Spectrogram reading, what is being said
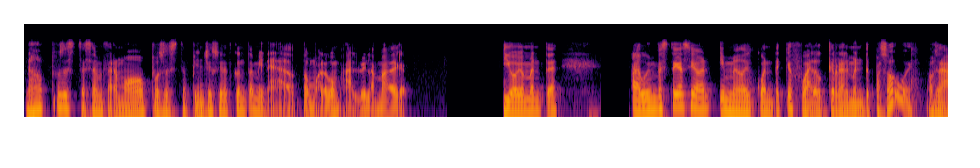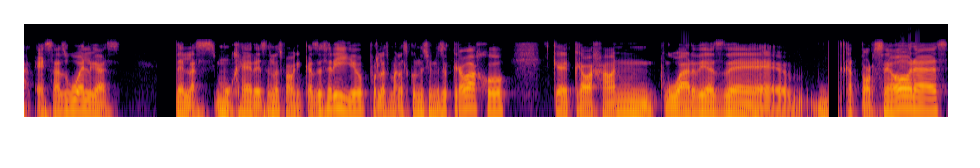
no, pues este se enfermó, pues este pinche ciudad contaminado, tomó algo malo y la madre. Y obviamente hago investigación y me doy cuenta que fue algo que realmente pasó, güey. O sea, esas huelgas de las mujeres en las fábricas de cerillo por las malas condiciones de trabajo, que trabajaban guardias de 14 horas,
